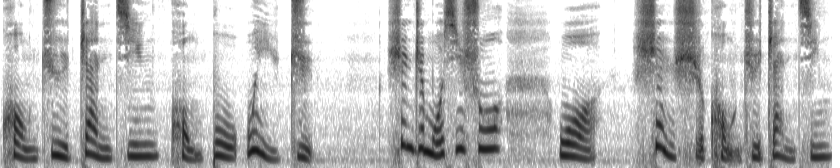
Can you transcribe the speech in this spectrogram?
恐惧战惊，恐怖畏惧。甚至摩西说。我甚是恐惧战惊，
